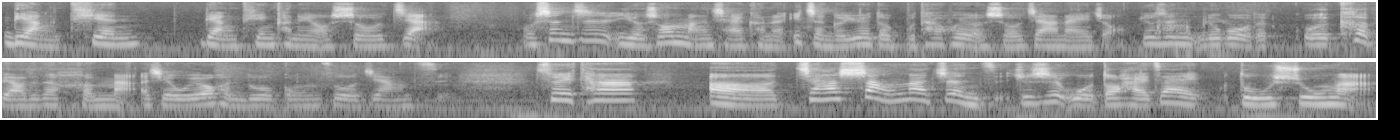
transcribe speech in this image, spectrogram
两天，两天可能有休假。我甚至有时候忙起来，可能一整个月都不太会有休假那一种。就是如果我的我的课表真的很满，而且我有很多工作这样子，所以他呃加上那阵子，就是我都还在读书嘛，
